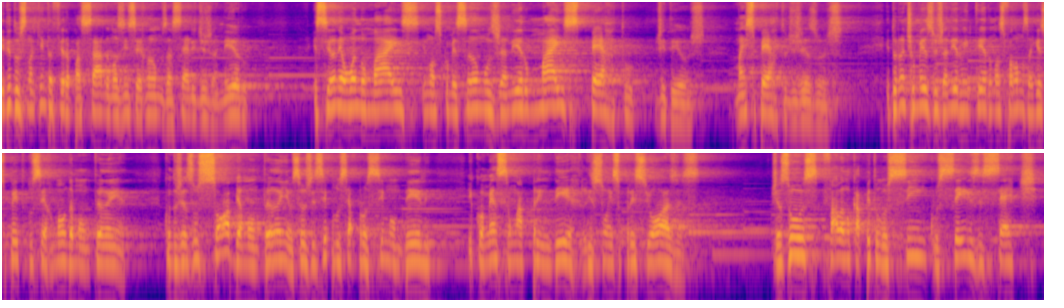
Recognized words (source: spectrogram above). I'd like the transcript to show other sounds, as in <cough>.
Queridos, na quinta-feira passada nós encerramos a série de janeiro. Esse ano é o ano mais e nós começamos janeiro mais perto de Deus, mais perto de Jesus. E durante o mês de janeiro inteiro nós falamos a respeito do sermão da montanha. Quando Jesus sobe a montanha, os seus discípulos se aproximam dele e começam a aprender lições preciosas. Jesus fala no capítulo 5, 6 e 7,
